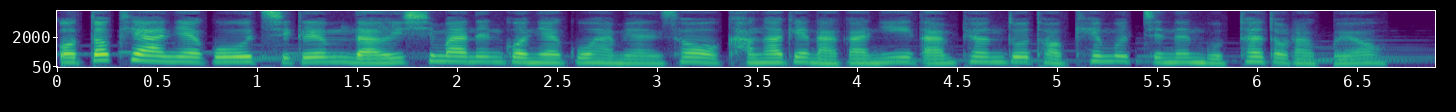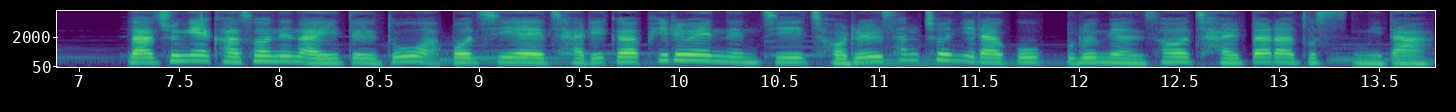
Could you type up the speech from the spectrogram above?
어떻게 하냐고 지금 나 의심하는 거냐고 하면서 강하게 나가니 남편도 더 캐묻지는 못하더라고요. 나중에 가서는 아이들도 아버지의 자리가 필요했는지 저를 삼촌이라고 부르면서 잘 따라뒀습니다.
